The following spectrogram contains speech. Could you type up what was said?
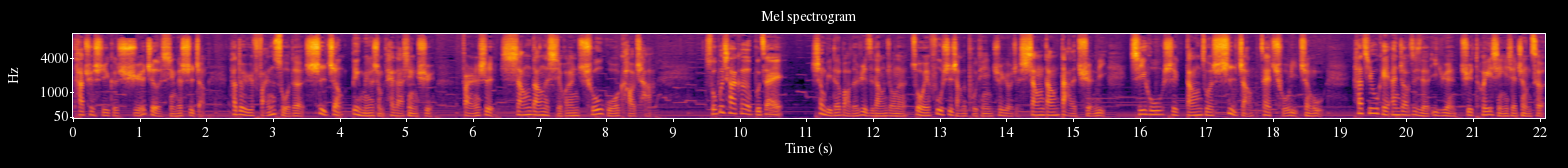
他却是一个学者型的市长，他对于繁琐的市政并没有什么太大兴趣，反而是相当的喜欢出国考察。索布恰克不在。圣彼得堡的日子当中呢，作为副市长的普廷却有着相当大的权力，几乎是当做市长在处理政务。他几乎可以按照自己的意愿去推行一些政策，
